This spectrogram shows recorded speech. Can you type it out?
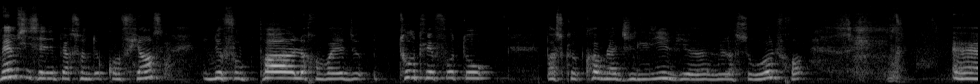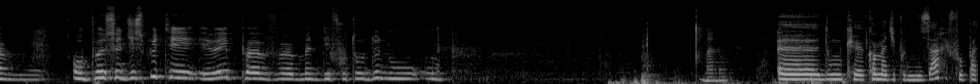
même si c'est des personnes de confiance, il ne faut pas leur envoyer de, toutes les photos. Parce que comme l'a dit Liv euh, la seconde, je crois, euh, on peut se disputer et eux, ils peuvent mettre des photos de nous. On- Manon. Euh, donc, euh, comme a dit Paul Nizar, il faut pas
